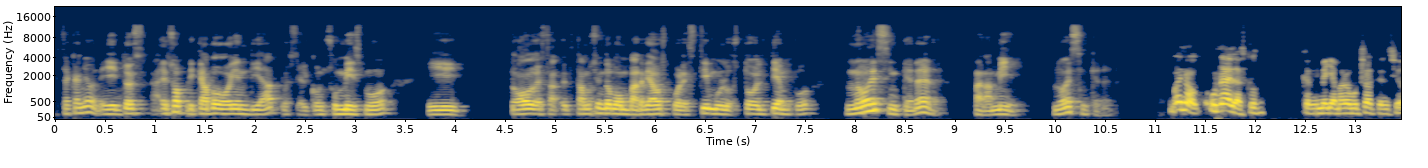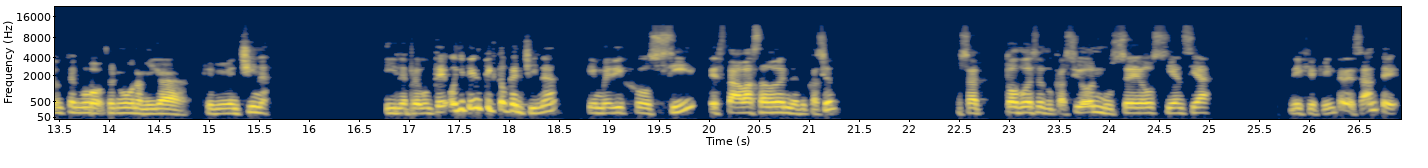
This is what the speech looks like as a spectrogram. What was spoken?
está cañón. Y entonces eso aplicado hoy en día, pues el consumismo y todo, estamos siendo bombardeados por estímulos todo el tiempo, no es sin querer, para mí, no es sin querer. Bueno, una de las cosas que a mí me llamaron mucho la atención, tengo, tengo una amiga que vive en China y le pregunté, oye, ¿tienen TikTok en China? Y me dijo, sí, está basado en educación. O sea, todo es educación, museos, ciencia. dije, qué interesante.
